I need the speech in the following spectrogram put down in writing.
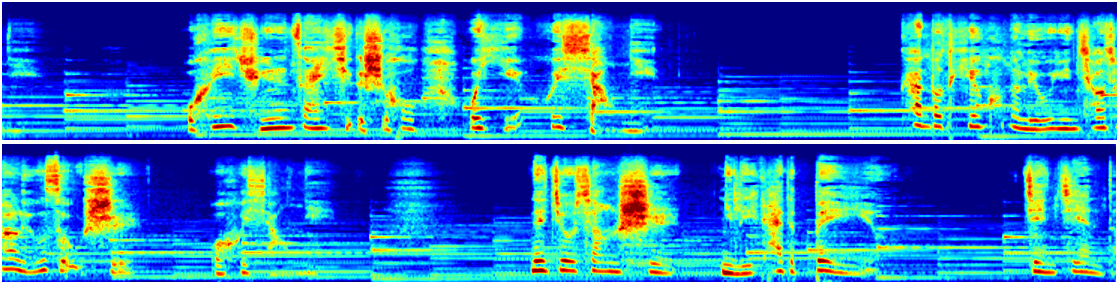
你；我和一群人在一起的时候，我也会想你。看到天空的流云悄悄流走时，我会想你。那就像是你离开的背影，渐渐的、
